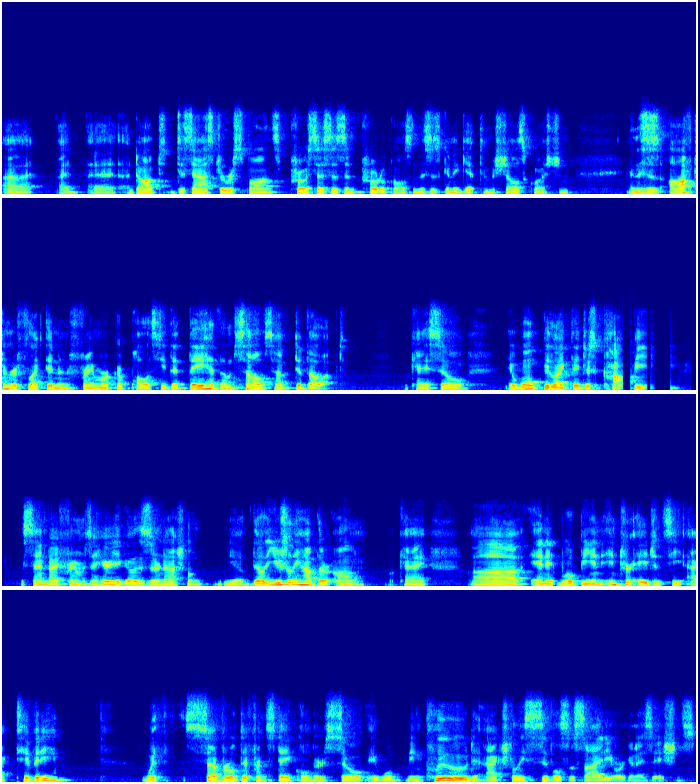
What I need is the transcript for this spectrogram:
uh, a, a, adopt disaster response processes and protocols. And this is going to get to Michelle's question. And this is often reflected in a framework of policy that they have themselves have developed. Okay, so it won't be like they just copy the Sendai framework and say, here you go, this is our national, you know, they'll usually have their own, okay? Uh, and it will be an interagency activity with several different stakeholders. So it will include actually civil society organizations.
